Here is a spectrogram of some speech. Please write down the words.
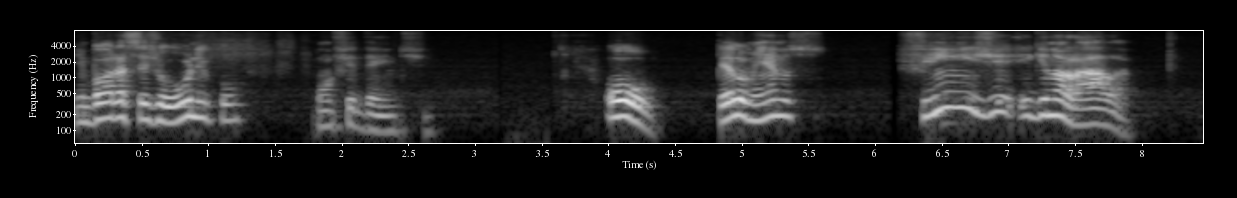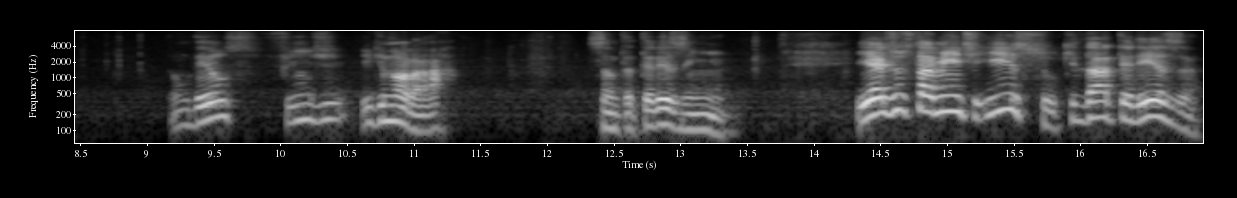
embora seja o único confidente. Ou, pelo menos, finge ignorá-la. Então Deus finge ignorar Santa Teresinha. E é justamente isso que dá a Teresa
